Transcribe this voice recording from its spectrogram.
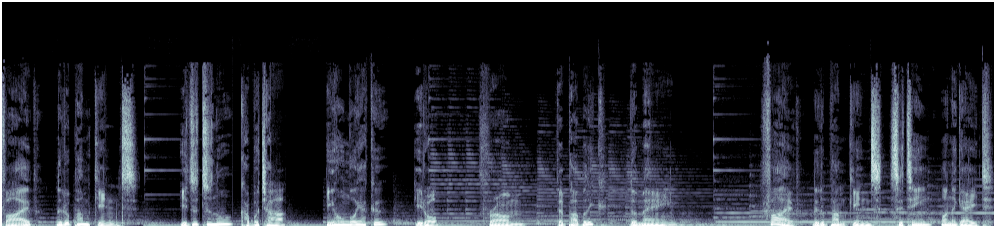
Five Little Pumpkins 5つのかぼちゃ日本語訳色 From the Public Domain Five little pumpkins sitting on a gate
